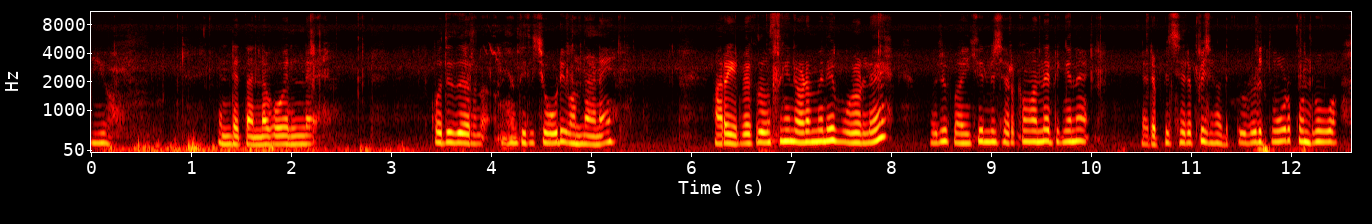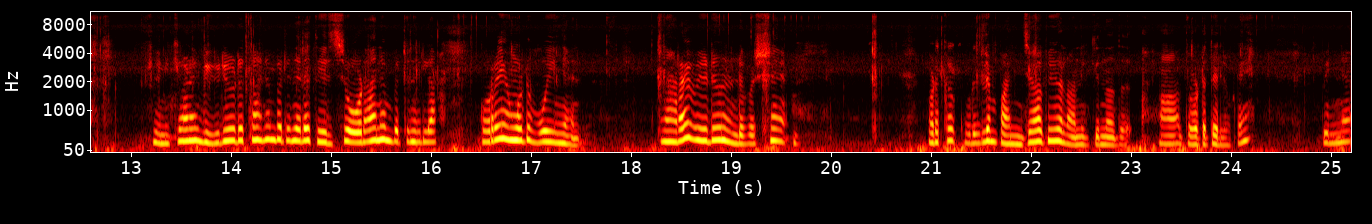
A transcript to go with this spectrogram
അയ്യോ എന്റെ തന്നെ പോലെ കൊതി തീർന്ന്. ഞാൻ തിരിച്ചോടി വന്നാണേ. ആ റെയിൽവേ ക്രോസിങ്ങിന്റെ അവിടം വരെ പോയുള്ളേ ഒരു ബൈക്കിന്റെ ചെറുക്കം വന്നിട്ടിങ്ങനെ ഇരപ്പിച്ചിരപ്പിച്ച് അടുത്തൂടെ അടുത്തൂടെ കൊണ്ടുപോവുക എനിക്കാണെങ്കിൽ വീഡിയോ എടുക്കാനും പറ്റുന്നില്ല തിരിച്ച് ഓടാനും പറ്റുന്നില്ല. കുറേ അങ്ങോട്ട് പോയി ഞാൻ. നിറയെ വീടുകളുണ്ട് പക്ഷേ അവിടെയൊക്കെ കൂടുതലും പഞ്ചാബികളാണ് നിൽക്കുന്നത് ആ തോട്ടത്തിലൊക്കെ. പിന്നെ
